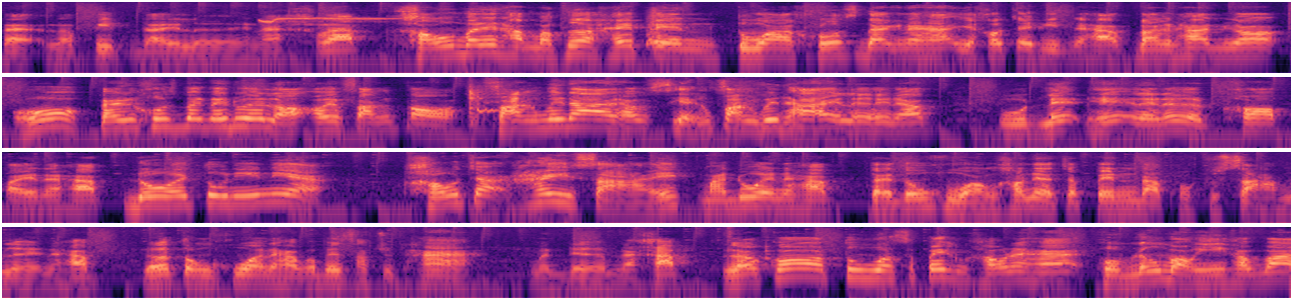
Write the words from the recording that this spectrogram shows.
แปะแล้วปิดได้เลยนะครับเขาไม่ได้ทำมาเพื่อให้เป็นตัว close back นะฮะอย่าเข้าใจผิดนะครับ บางท่านก็โอ้แปลง close back ได้ด้วยเหรอเอาไปฟังต่อ ฟังไม่ได้ครับ เสียงฟังไม่ได้เลยนะครับอูดเละเทะเลยถ้าเกิดครอบไปนะครับ โดยตัวนี้เนี่ย เขาจะให้สายมาด้วยนะครับ แต่ตรงหัวของเขาเนี่ยจะเป็นแบบ 6.3 เลยนะครับ แล้วก็ตรงขั้วนะครับก็เป็น 3.5เหมือนเดิมนะครับ แล้วก็ตัวสเปคของเขานะฮะ ผมต้องบอกอย่างนี้ครับว่า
